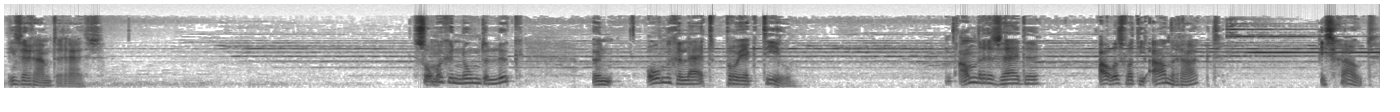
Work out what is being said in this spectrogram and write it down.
in zijn ruimtereis. Sommigen noemden Luc een ongeleid projectiel. Anderen zeiden, alles wat hij aanraakt, is goud.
